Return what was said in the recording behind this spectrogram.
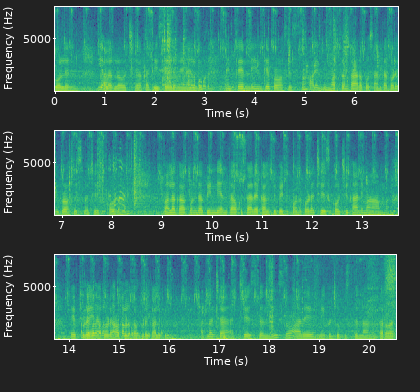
గోల్డెన్ కలర్లో వచ్చాక తీసేయడమేనండి. ఇంతే అండి ఇంతే ప్రాసెస్. మొత్తం కారపూస అంతా కూడా ఈ ప్రాసెస్లో చేసుకోవడమే. అలా కాకుండా పిండి అంతా ఒకసారి కలిపి పెట్టుకొని కూడా చేసుకోవచ్చు. కానీ మా అమ్మ ఎప్పుడైనా కూడా అప్పటికప్పుడు కలిపి అట్లా చే చేస్తుంది. సో అదే మీకు చూపిస్తున్నాను. తర్వాత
